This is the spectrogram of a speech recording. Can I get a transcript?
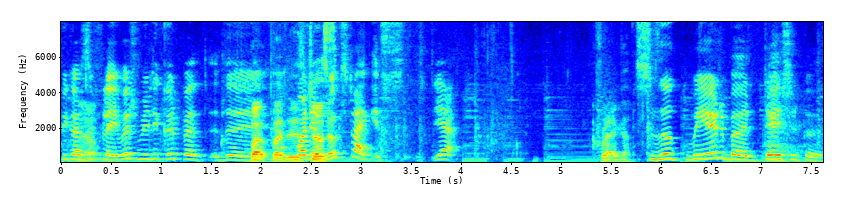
Because the flavor is really good, but the But- but it's what just- it looks like is yeah, Cracker. It's look weird, but tastes good.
